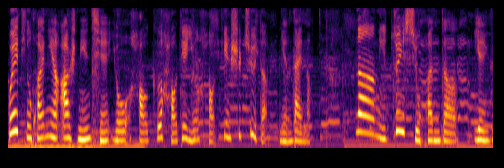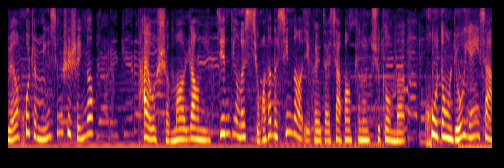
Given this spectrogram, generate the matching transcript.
我也挺怀念二十年前有好歌、好电影、好电视剧的年代呢。那你最喜欢的演员或者明星是谁呢？他有什么让你坚定了喜欢他的心呢？也可以在下方评论区跟我们互动留言一下，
